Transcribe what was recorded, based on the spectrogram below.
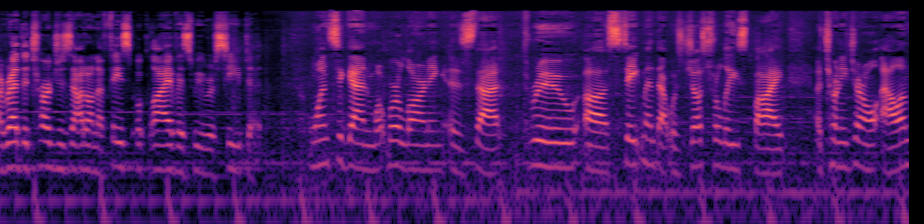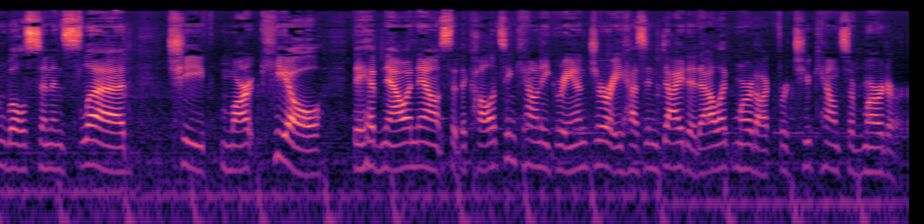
I read the charges out on a Facebook Live as we received it. Once again, what we're learning is that through a statement that was just released by Attorney General Alan Wilson and SLED Chief Mark Keel, they have now announced that the Colleton County Grand Jury has indicted Alec Murdaugh for two counts of murder.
